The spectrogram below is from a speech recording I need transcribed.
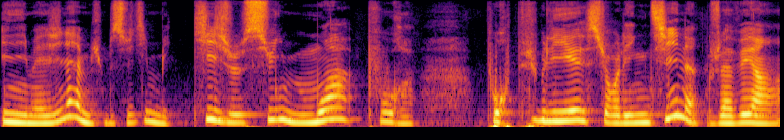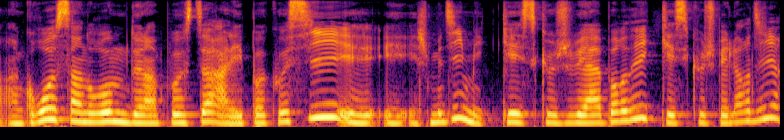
inimaginable. Je me suis dit mais qui je suis moi pour pour publier sur LinkedIn? J'avais un, gros syndrome de l'imposteur à l'époque aussi et, je me dis mais qu'est-ce que je vais aborder? Qu'est-ce que je vais leur dire?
